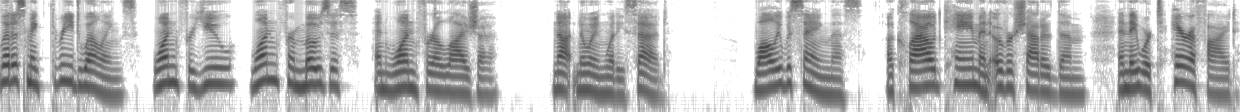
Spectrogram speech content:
Let us make three dwellings one for you, one for Moses, and one for Elijah, not knowing what he said. While he was saying this, a cloud came and overshadowed them, and they were terrified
